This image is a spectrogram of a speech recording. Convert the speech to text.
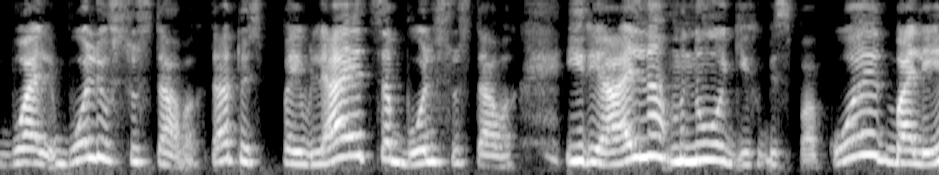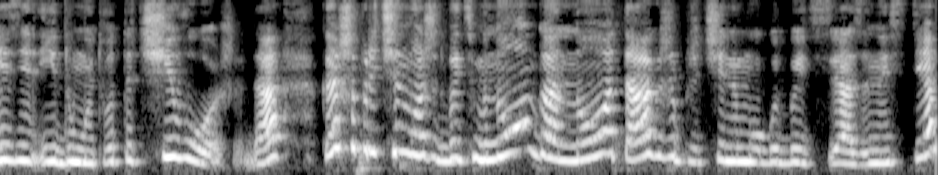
боль, болью в суставах, да, то есть появляется боль в суставах. И реально многих беспокоит болезнь и думают, вот от чего же, да. Конечно, причин может быть много, но также причины могут быть связаны с тем,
